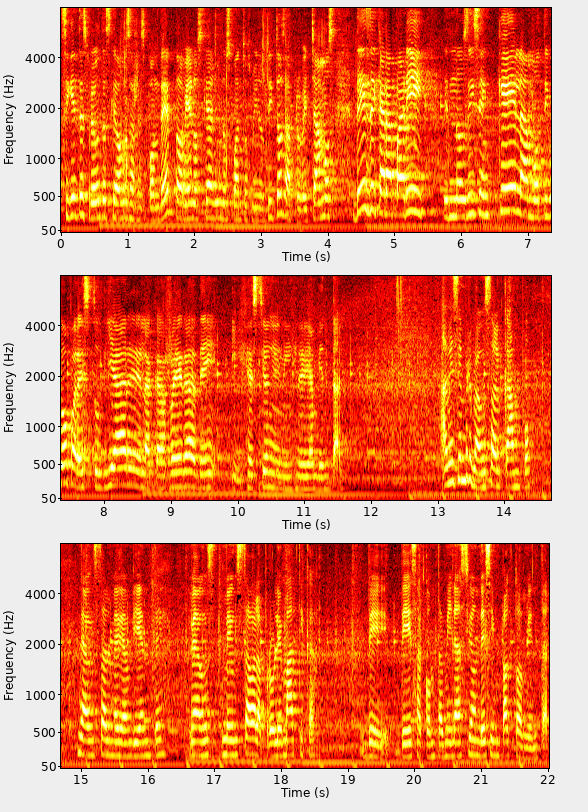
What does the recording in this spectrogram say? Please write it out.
siguientes preguntas que vamos a responder. Todavía nos quedan unos cuantos minutitos, aprovechamos. Desde Caraparí eh, nos dicen que la motivó para estudiar eh, la carrera de gestión en ingeniería ambiental. A mí siempre me ha gustado el campo, me ha gustado el medio ambiente, me, gustaba la problemática de, esa contaminación, de ese impacto ambiental.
